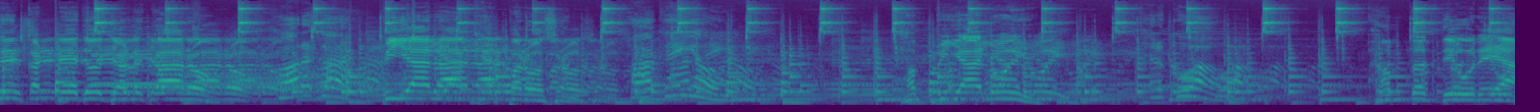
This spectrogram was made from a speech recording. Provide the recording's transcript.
कैसे कटे जो जड़कारो पिया राखे परोसन। हाँ हम पिया आओ हम तो देवरिया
